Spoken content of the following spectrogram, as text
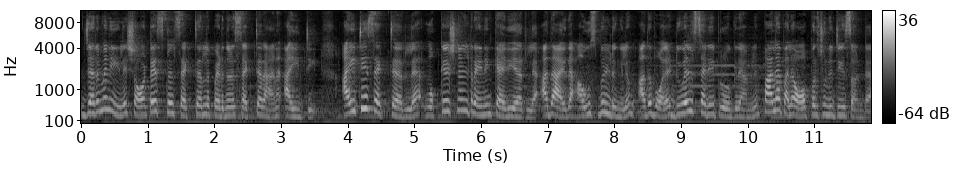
ജർമ്മനിയിലെ ഷോർട്ടേജ് സ്കിൽ സെക്ടറിൽ പെടുന്ന ഒരു സെക്ടറാണ് ഐ ടി. ഐ ടി സെക്ടറിൽ വൊക്കേഷണൽ ട്രെയിനിങ് കരിയറിൽ അതായത് ഹൗസ് ബിൽഡിങ്ങിലും അതുപോലെ ഡുവൽ സ്റ്റഡി പ്രോഗ്രാമിലും പല പല ഓപ്പർച്യൂണിറ്റീസ് ഉണ്ട്.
